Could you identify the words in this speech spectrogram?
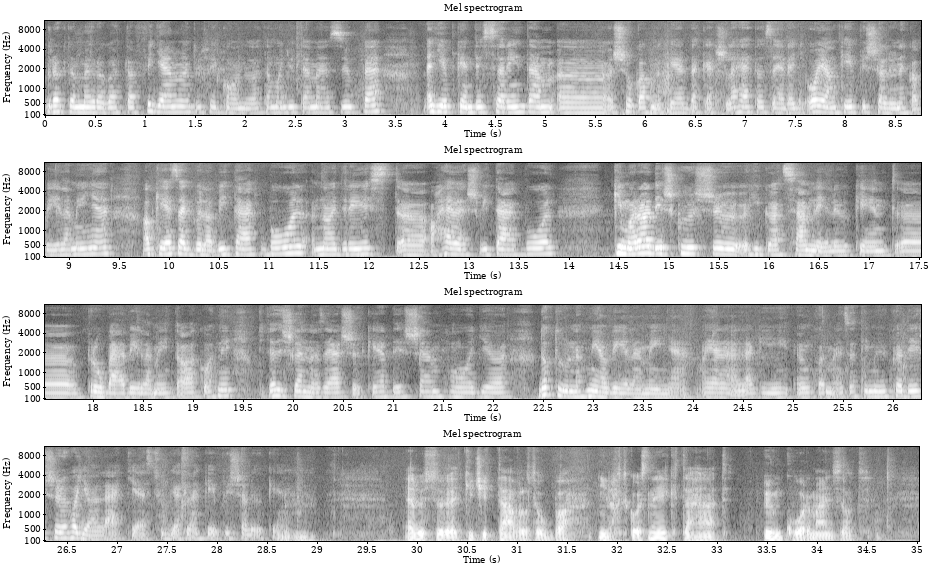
rögtön megragadta a figyelmet, úgyhogy gondoltam, hogy ütemezzük be. Egyébként is szerintem ö, sokaknak érdekes lehet azért egy olyan képviselőnek a véleménye, aki ezekből a vitákból, nagy részt ö, a heves vitákból kimarad, és külső higgadt szemlélőként ö, próbál véleményt alkotni. Úgyhogy ez is lenne az első kérdésem, hogy ö, doktor úrnak mi a véleménye a jelenlegi önkormányzati működésről, hogyan látja ezt független képviselőként? Mm-hmm. Először egy kicsit távlatokba nyilatkoznék, tehát önkormányzat.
